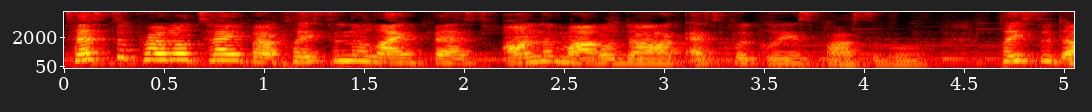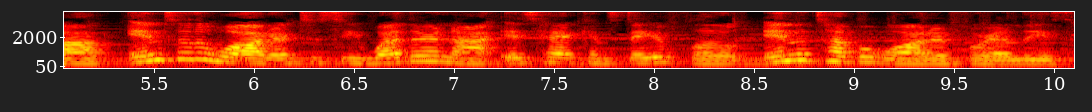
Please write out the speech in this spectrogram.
Test the prototype by placing the life vest on the model dog as quickly as possible. Place the dog into the water to see whether or not its head can stay afloat in the tub of water for at least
